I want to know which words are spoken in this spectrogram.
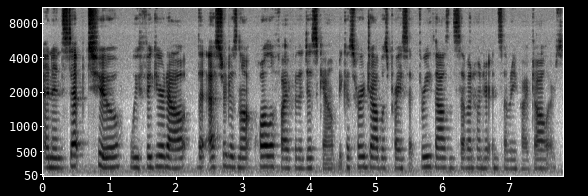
And in step two, we figured out that Esther does not qualify for the discount because her job was priced at $3,775.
